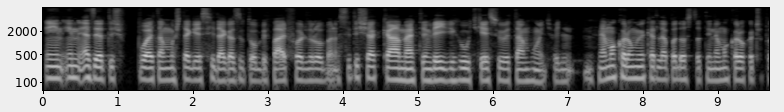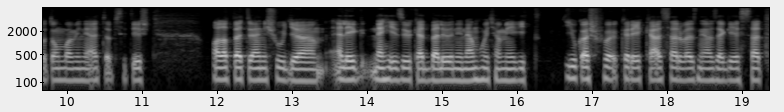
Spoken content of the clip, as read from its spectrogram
Én, én ezért is voltam most egész hideg az utóbbi pár fordulóban a citisekkel, mert én végig úgy készültem, hogy, hogy nem akarom őket lepadoztatni, nem akarok a csapatomban minél több citist. Alapvetően is úgy elég nehéz őket belőni, nem hogyha még itt lyukas köré kell szervezni az egészet.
